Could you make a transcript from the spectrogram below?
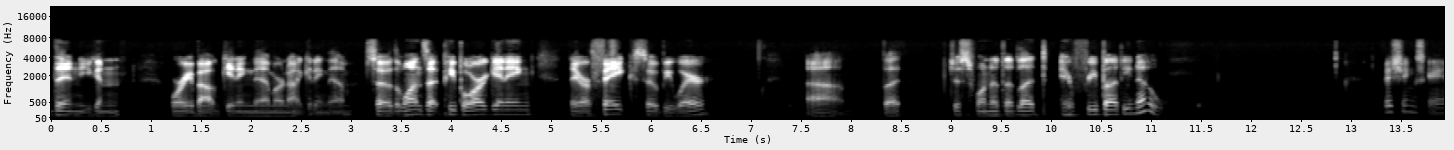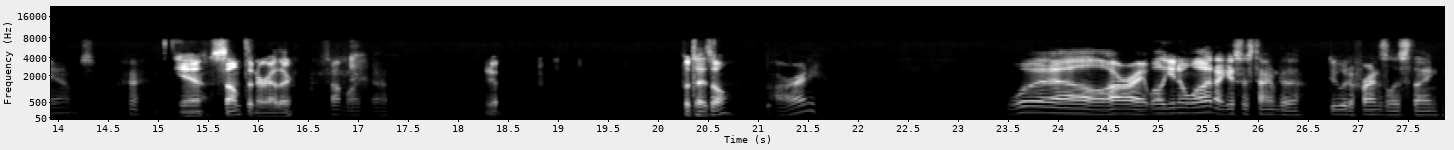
then you can worry about getting them or not getting them. So the ones that people are getting, they are fake, so beware. Um, but just wanted to let everybody know. Phishing scams. yeah, something or other. Something like that. Yep. But that's all. Alrighty. Well, all right. Well, you know what? I guess it's time to do it a friends list thing.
